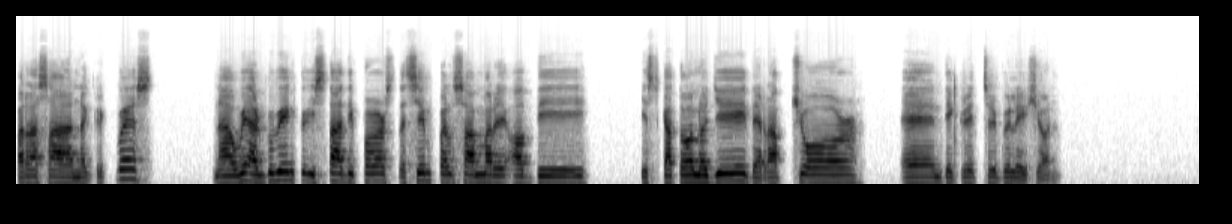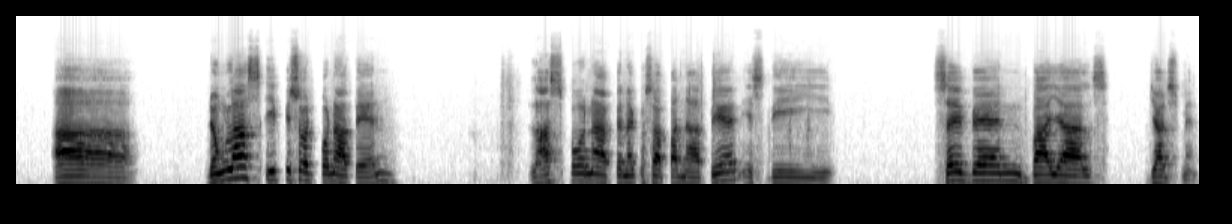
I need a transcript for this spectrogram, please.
para sa nag-request na we are going to study first the simple summary of the eschatology, the rapture, and the Great Tribulation. Ah, nung last episode po natin, last po na pinag-usapan natin is the seven vials judgment.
